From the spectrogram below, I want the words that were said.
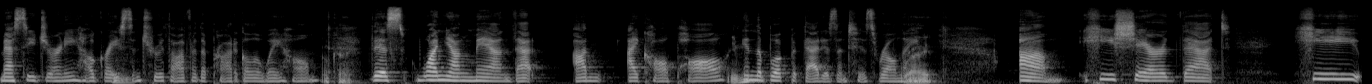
Messy Journey How. Grace and Truth Offer the Prodigal a Way Home. Okay. This one young man that I'm, I call Paul Mm-hmm. in the book, but that isn't his real name. right, He shared that he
